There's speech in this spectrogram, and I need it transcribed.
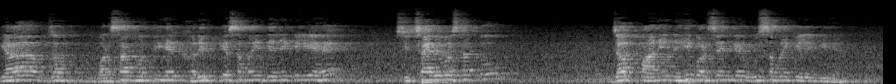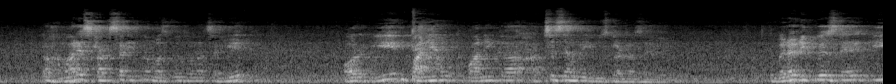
क्या जब बरसात होती है, खरीफ के समय देने के लिए है? सिंचाई व्यवस्था तो जब पानी नहीं बरसेंगे, उस समय के लिए भी है। तो हमारे स्ट्रक्चर इतना मज़बूत होना चाहिए और ये इन पानियों, पानी का अच्छे से हमें यूज़ करना चाहिए। तो मेरा रिक्वेस्ट है कि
